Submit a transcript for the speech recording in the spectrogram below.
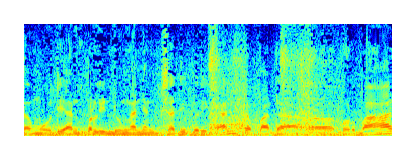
kemudian perlindungan yang bisa diberikan kepada uh, korban,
